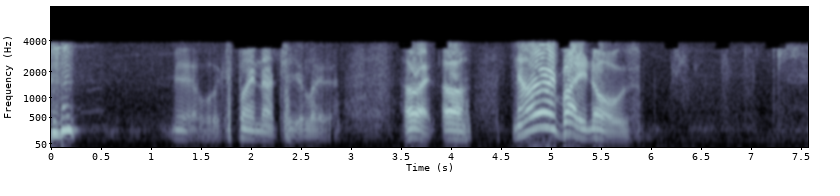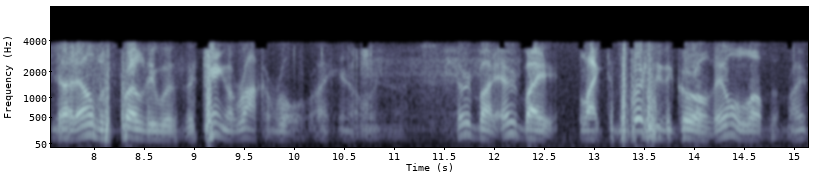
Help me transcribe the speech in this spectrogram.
Yeah, we'll explain that to you later. All right. Uh, now everybody knows that Elvis Presley was the king of rock and roll, right? You know, and uh, everybody, everybody liked him, especially the girls. They all loved him, right?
